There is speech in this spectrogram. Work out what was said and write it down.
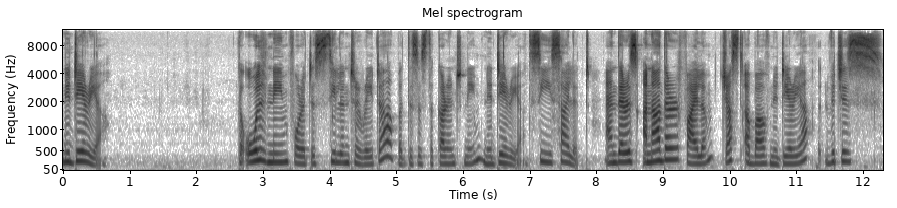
Cnidaria. The old name for it is Coelenterata, but this is the current name, Cnidaria. The C is silent. And there is another phylum just above Cnidaria, which is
